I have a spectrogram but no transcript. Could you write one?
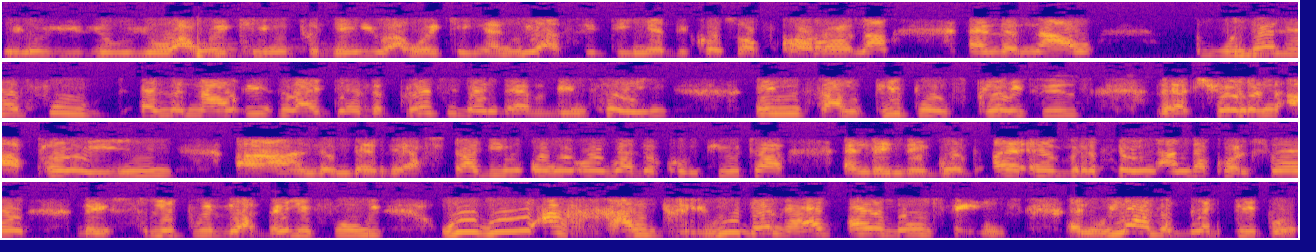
you, you, you are working today, you are working, and we are sitting here because of Corona. And then now we don't have food. And then now it's like uh, the president has been saying, in some people's places, their children are playing, uh, and then they, are studying all over the computer, and then they got everything under control. They sleep with their belly full. We, we are hungry. We don't have all those things, and we are the black people.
